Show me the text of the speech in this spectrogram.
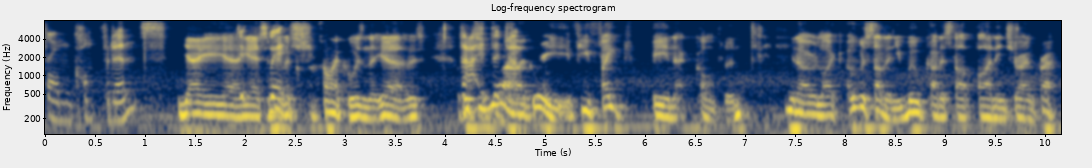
from confidence. Yeah, yeah, yeah, yeah. It's a bit of a Which- cycle, isn't it? Yeah. Which, That which is is the why I agree. If you fake being that confident, you know, like all of a sudden you will kind of start buying into your own crap.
